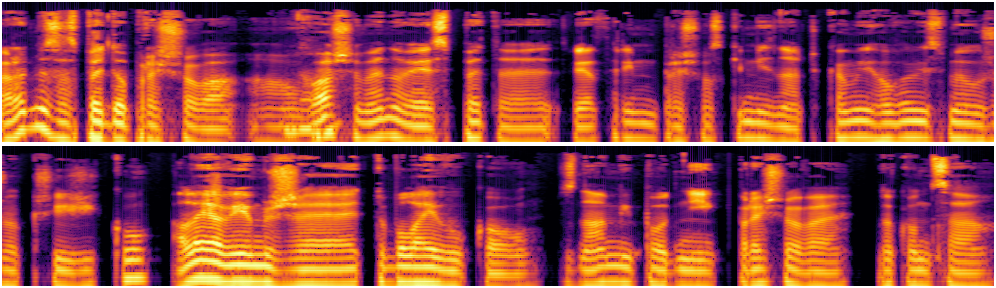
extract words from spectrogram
Vráťme sa späť do Prešova. No. Vaše meno je späté s viacerými prešovskými značkami. Hovorili sme už o Křížiku, ale ja viem, že to bol aj Vukov. Známy podnik Prešove, dokonca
